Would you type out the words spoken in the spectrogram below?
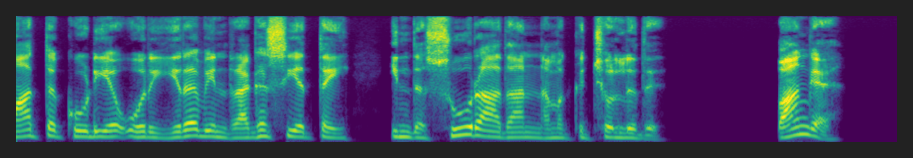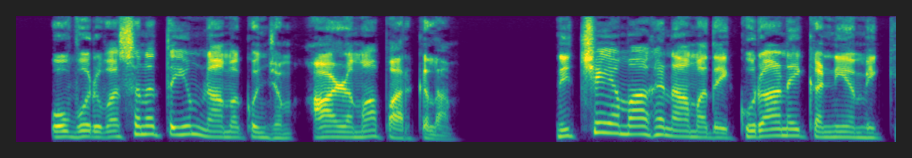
மாத்தக்கூடிய ஒரு இரவின் ரகசியத்தை இந்த சூறாதான் நமக்குச் சொல்லுது. வாங்க ஒவ்வொரு வசனத்தையும் நாம கொஞ்சம் ஆழமா பார்க்கலாம். நிச்சயமாக நாம் அதை குரானை கண்ணியமிக்க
